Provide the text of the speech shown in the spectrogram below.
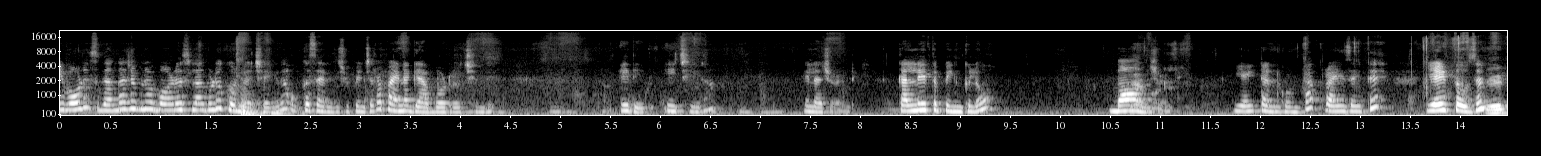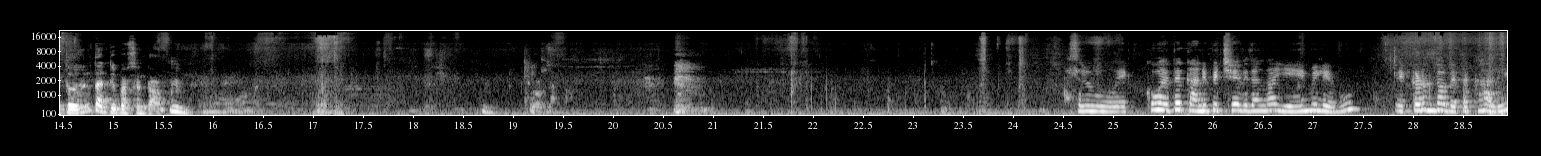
ఈ బార్డర్స్ గంగా జమున బార్డర్స్ లా కూడా కొన్ని వచ్చాయి కదా ఒక్కసారి ఇది చూపించారా? పైన గ్యాప్ బార్డర్ వచ్చింది. ఇది ఇది, ఈ చీర. ఇలా చూడండి. కల్నేత పింక్లో బాగుంది ఎయిట్ అనుకుంటా ప్రైస్ అయితే eight thousand eight thousand thirty percent off ఇట్లా అసలు ఎక్కువ అయితే కనిపించే విధంగా ఏమీ లేవు. ఎక్కడుందో వెతకాలి.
